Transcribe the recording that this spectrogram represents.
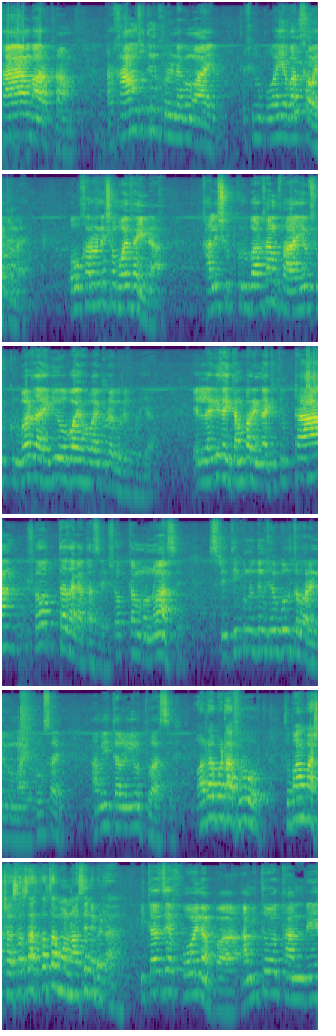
খাম আর খাম। আর খাম যদি করি না গো মাই কেউ বই আবার খাওয়াইতো নাই ও কারণে সময় পাই না। খালি শুক্রবার খান পাই ও শুক্রবার যাই গিয়ে ও বাই হবাই ঘুরা ঘুরে করিয়া এর লাগি যাইতাম পারি না কিন্তু টান সবটা জায়গাত আছে সবটা মনও আছে। স্মৃতি কোনোদিন কেউ বলতে পারেনি গো মাই বসাই আমি তার ইয়েও তো আছি। ওটা বেটা সুর তোমার মাস্টার চাচার কথা মনে আছে না বেটা? ইটা যে কই না বা আমি তো থানরে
